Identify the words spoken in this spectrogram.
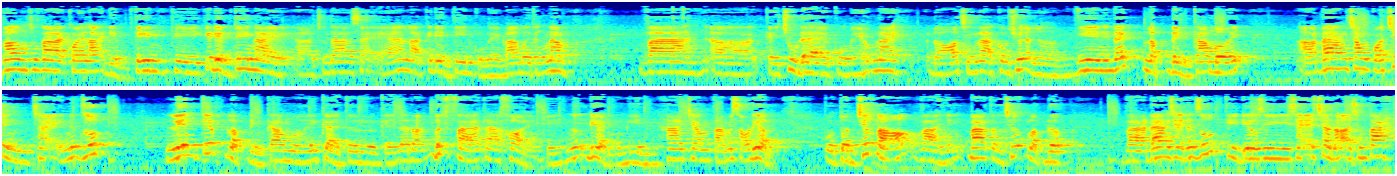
Vâng, chúng ta lại quay lại điểm tin. Thì cái điểm tin này à, chúng ta sẽ là cái điểm tin của ngày 30 tháng 5 và à, cái chủ đề của ngày hôm nay đó chính là câu chuyện là VN Index lập đỉnh cao mới à, đang trong quá trình chạy nước rút liên tiếp lập đỉnh cao mới kể từ cái giai đoạn bứt phá ra khỏi cái ngưỡng điểm 1286 điểm của tuần trước đó và những 3 tuần trước lập được. Và đang chạy nước rút thì điều gì sẽ chờ đợi chúng ta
